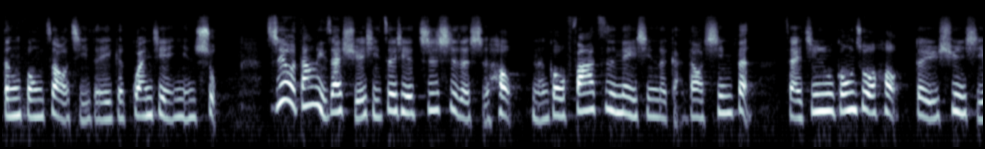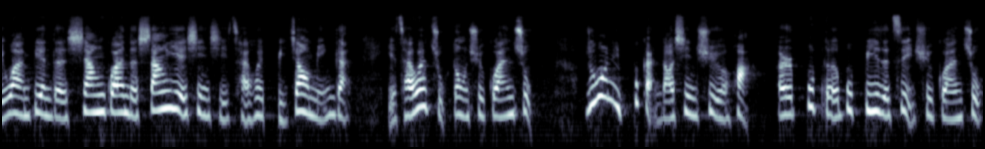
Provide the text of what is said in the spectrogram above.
登峰造极的一个关键因素。只有当你在学习这些知识的时候，能够发自内心的感到兴奋。在进入工作后，对于瞬息万变的相关的商业信息才会比较敏感，也才会主动去关注。如果你不感到兴趣的话，而不得不逼着自己去关注，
